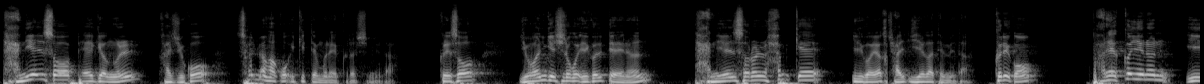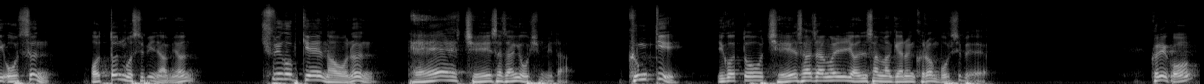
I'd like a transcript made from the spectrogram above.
다니엘서 배경을 가지고 설명하고 있기 때문에 그렇습니다. 그래서 요한계시록을 읽을 때에는 다니엘서를 함께 읽어야 잘 이해가 됩니다. 그리고 발에 끌리는 이 옷은 어떤 모습이냐면 출애굽기에 나오는 대제사장의 옷입니다. 금띠 이것도 제사장을 연상하게 하는 그런 모습이에요. 그리고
